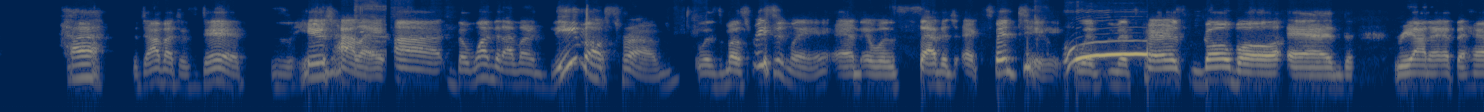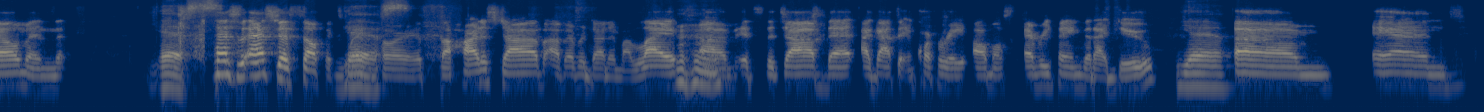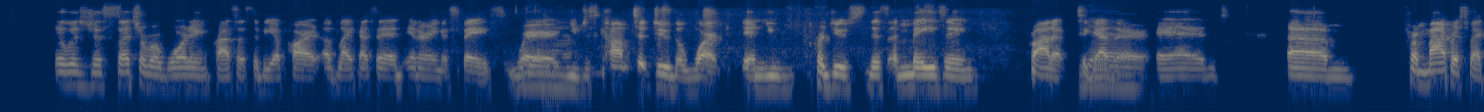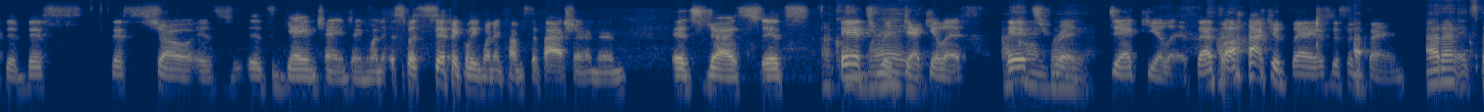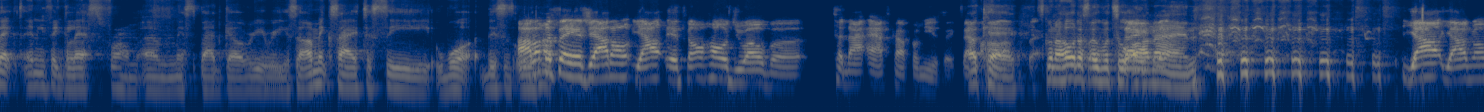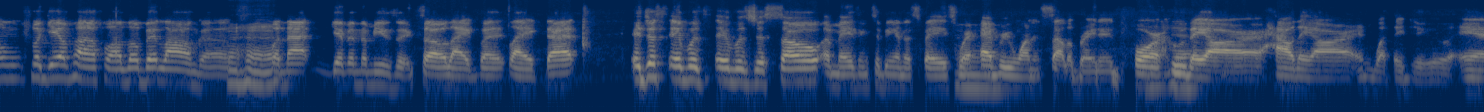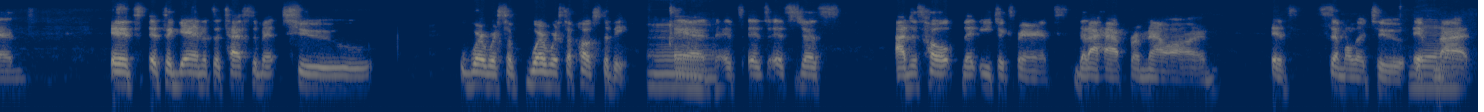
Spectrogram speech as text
ha, the job I just did. This is a huge highlight. Uh, the one that I learned the most from was most recently, and it was Savage X Fenty with Ooh. Miss Parris Goebel and Rihanna at the helm, and yes. that's that's just self-explanatory. It's the hardest job I've ever done in my life. Mhm. Um, it's the job that I got to incorporate almost everything that I do, Yeah. um, and it was just such a rewarding process to be a part of. Like I said, entering a space where Yeah. you just come to do the work and you produce this amazing product together. And um, from my perspective, this this show is is game changing when it, specifically when it comes to fashion and it's just it's it's wait. ridiculous It's wait. ridiculous. That's all I can say. It's just insane. I don't expect anything less from um, Miss Bad Girl Riri, so I'm excited to see what this is. All, all I'm gonna say is y'all don't y'all. It's gonna hold you over to not ask her for music. That's okay, it's gonna hold us over to R nine. y'all y'all gonna forgive her for a little bit longer mm-hmm. for not giving the music. So like, but like that it just it was it was just so amazing to be in a space where mm. everyone is celebrated for who they are, how they are, and what they do. And it's it's again it's a testament to where we're where we're supposed to be. Mm. And it's it's it's just I just hope that each experience that I have from now on is similar to, yeah. if not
